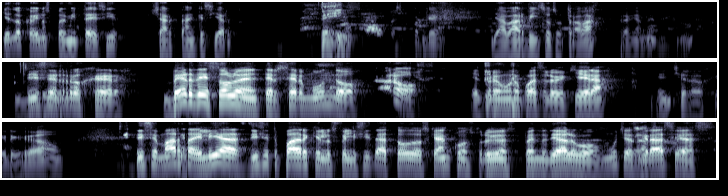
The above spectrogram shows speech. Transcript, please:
y es lo que hoy nos permite decir, Shark Tank es cierto Sí. pues porque ya Barbie hizo su trabajo previamente, ¿no? Dice Roger, verde solo en el tercer mundo. Claro. El primer mundo puede hacer lo que quiera. Pinche Roger, gao. Dice Marta Elías, dice tu padre que los felicita a todos que han construido un estupendo diálogo. Muchas gracias.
